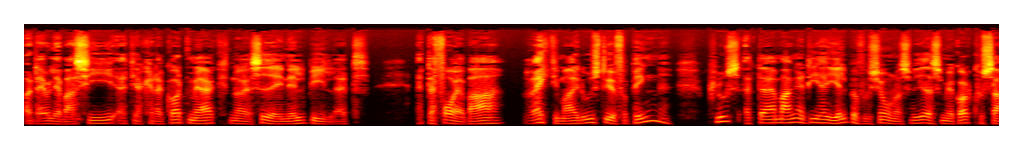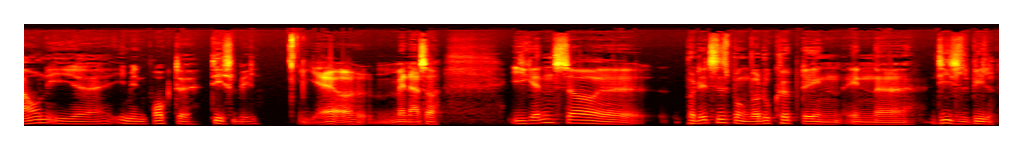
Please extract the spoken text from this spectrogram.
Og der vil jeg bare sige, at jeg kan da godt mærke, når jeg sidder i en elbil, at, at der får jeg bare rigtig meget udstyr for pengene, plus at der er mange af de her hjælpefunktioner osv., som jeg godt kunne savne i, uh, i min brugte dieselbil. Ja, og, men altså, igen så, øh, på det tidspunkt, hvor du købte en, en øh, dieselbil,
